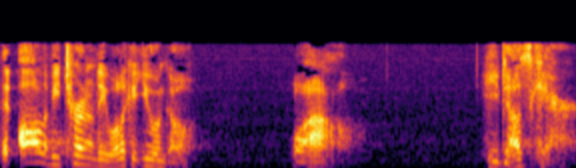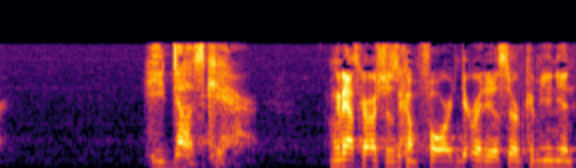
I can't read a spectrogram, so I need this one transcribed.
that all of eternity will look at you and go, wow, he does care. He does care. I'm going to ask our ushers to come forward and get ready to serve communion.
